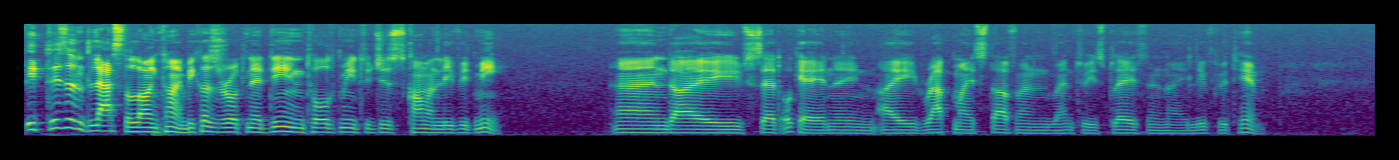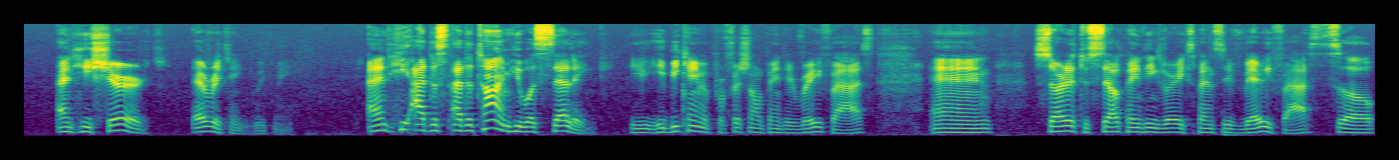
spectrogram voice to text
it didn't last a long time because Rokneddin told me to just come and live with me. And I said okay and then I wrapped my stuff and went to his place and I lived with him and he shared everything with me. And he at the at the time he was selling. He he became a professional painter very fast and started to sell paintings very expensive very fast. So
